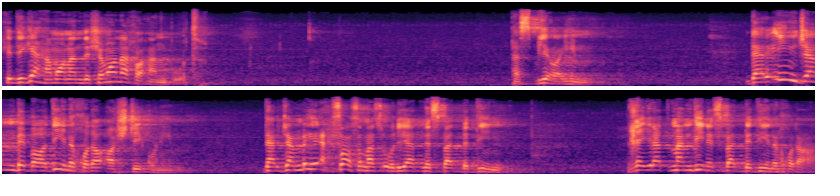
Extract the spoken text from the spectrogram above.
که دیگه همانند شما نخواهند بود. پس بیاییم در این جنبه با دین خدا آشتی کنیم. در جنبه احساس مسئولیت نسبت به دین غیرتمندی نسبت به دین خدا.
